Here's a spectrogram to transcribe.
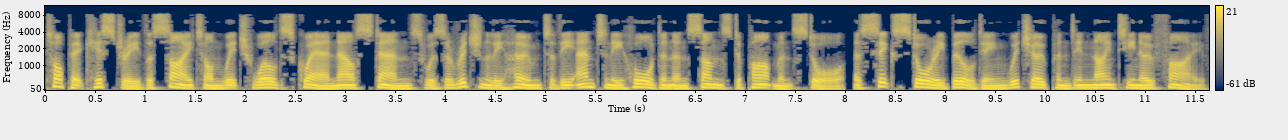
Topic history The site on which World Square now stands was originally home to the Anthony Hordern & Sons department store, a six-story building which opened in 1905.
